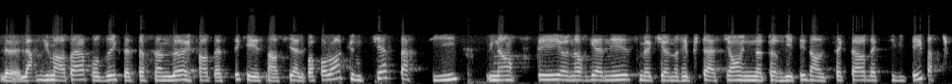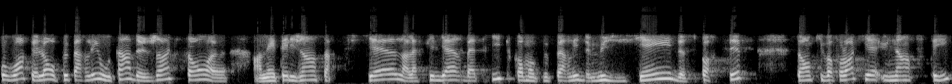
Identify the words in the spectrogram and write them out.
l'argumentaire le, pour dire que cette personne-là est fantastique et essentielle. Il va falloir qu'une tierce partie, une entité, un organisme qui a une réputation, une notoriété dans le secteur d'activité, parce qu'il faut voir que là, on peut parler autant de gens qui sont euh, en intelligence artificielle, dans la filière batterie, tout comme on peut parler de musiciens, de sportifs. Donc, il va falloir qu'il y ait une entité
